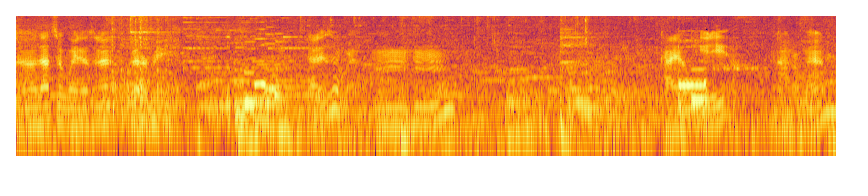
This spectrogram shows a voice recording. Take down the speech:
Uh, that's a win, isn't it? Better be. That is a win. Mm-hmm. Coyote not a win.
